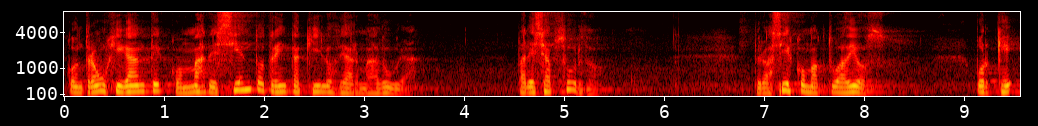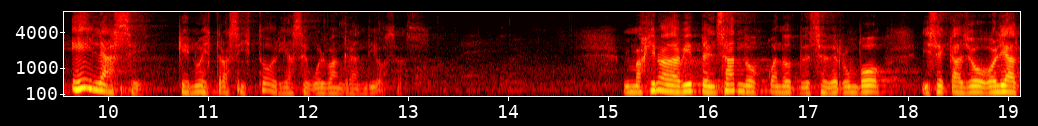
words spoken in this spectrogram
contra un gigante con más de 130 kilos de armadura. Parece absurdo, pero así es como actúa Dios porque Él hace que nuestras historias se vuelvan grandiosas. Me imagino a David pensando cuando se derrumbó y se cayó Goliat,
